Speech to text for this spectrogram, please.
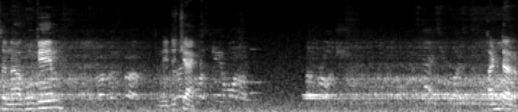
so now who came? Need to check. Hunter.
